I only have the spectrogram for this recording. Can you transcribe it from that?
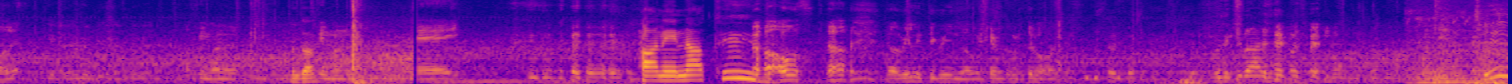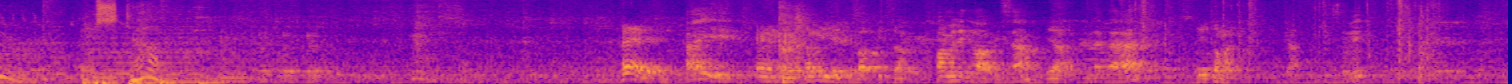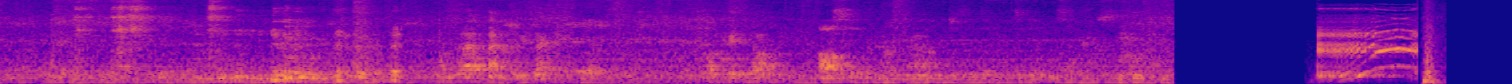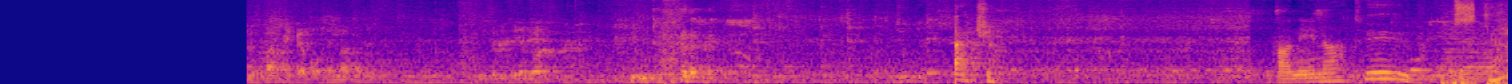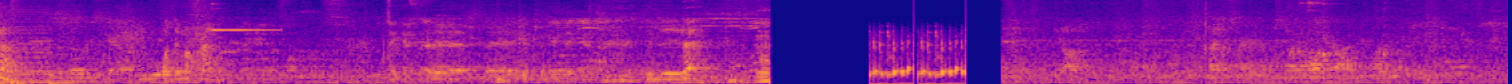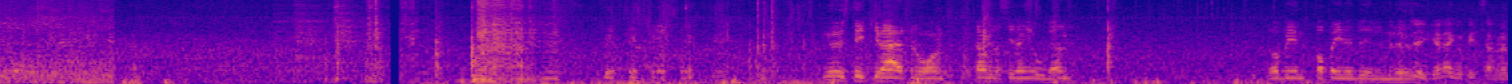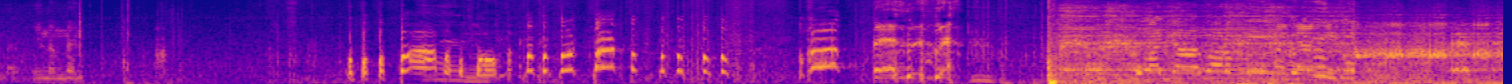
Har du? Jag filmar nu. Vänta. Filmar nu. Nej. Han är natur. Oskar! Jag vill inte gå in där, men kan inte åka tillbaka. Men tyvärr, jag kommer inte hem. Tur! Oskar! Hej! Hej! En familjekebabpizza. Familj kebabpizza. Ja, Den detta här. vi tar med. Ja, visar vi. Andrà tanto, mi sa? Qualche no? Oh, sì. Sbagliamo prima, mi sembra di avere. Accia! Han är natur. Oskar! Water my friend. Det blir det. Nu sticker vi härifrån, till andra sidan jorden. Robin, hoppa in i bilen nu. flyger iväg och fixar med den där. innan män... Oh my god, vad de And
